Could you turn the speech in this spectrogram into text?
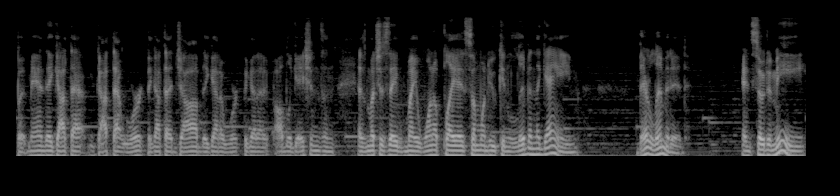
But man they got that got that work. They got that job. They got to work. They got to obligations. And as much as they may want to play as someone who can live in the game they're limited. And so to me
